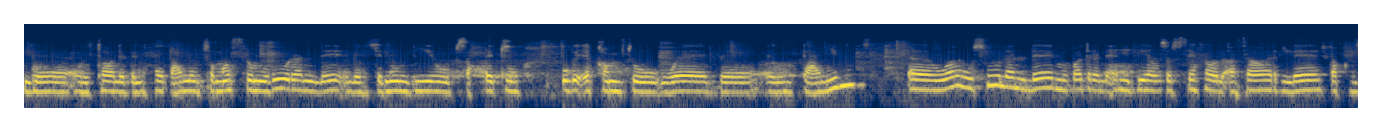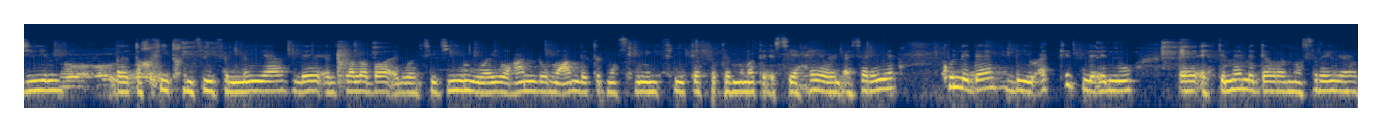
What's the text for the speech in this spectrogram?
للطالب اللي هيتعلم في مصر مرورا للاهتمام بيه وبصحته وبإقامته وبتعليمه ووصولا للمبادرة اللي قامت بها وزارة السياحة والآثار لتقديم تخفيض 50% للطلبة الوافدين ويعاملوا معاملة المصريين في كافة المناطق السياحية والأثرية. كل ده بيؤكد لأنه اهتمام الدولة المصرية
